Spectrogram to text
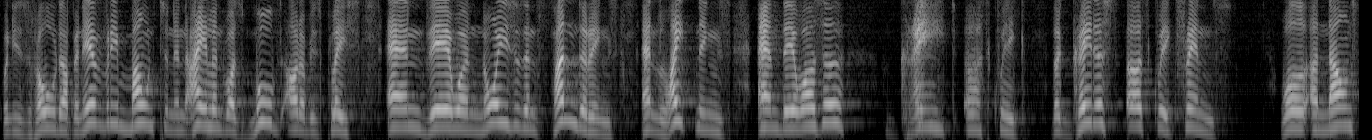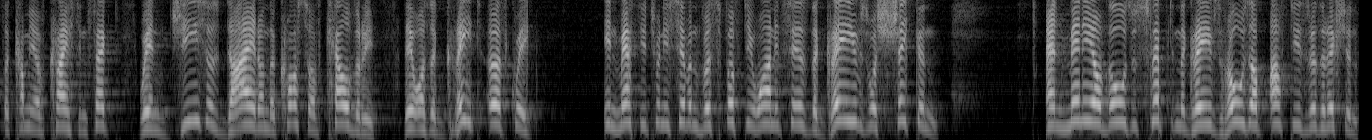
when it is rolled up, and every mountain and island was moved out of his place. And there were noises and thunderings and lightnings, and there was a great earthquake. The greatest earthquake, friends, will announce the coming of Christ. In fact, when Jesus died on the cross of Calvary, there was a great earthquake. In Matthew 27, verse 51, it says, The graves were shaken, and many of those who slept in the graves rose up after his resurrection.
